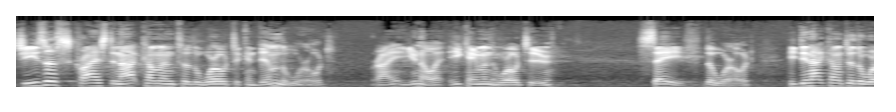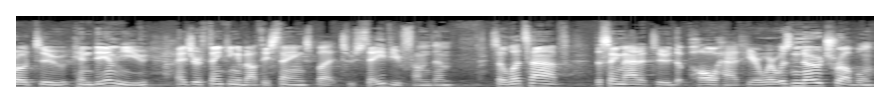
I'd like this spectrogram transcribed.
Jesus Christ did not come into the world to condemn the world, right? You know it. He came in the world to save the world. He did not come into the world to condemn you as you're thinking about these things, but to save you from them. So let's have the same attitude that Paul had here, where it was no trouble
